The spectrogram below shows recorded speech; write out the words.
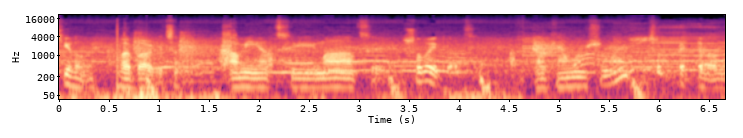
কি হবে? ভয় পাওয়ার কিছু আমি আছি মা আছে সবাই তো আছে। আর কেমন সময়? ছোট্ট একটা বাবু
